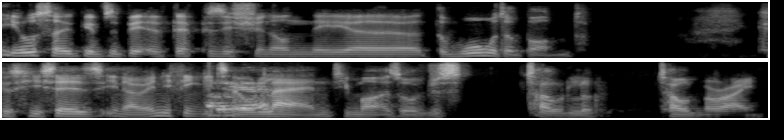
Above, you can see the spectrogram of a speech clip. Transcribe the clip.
he also gives a bit of deposition on the uh, the warder bond because he says you know anything you Oh, tell yeah. Lan you might as well just told told Moiraine.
